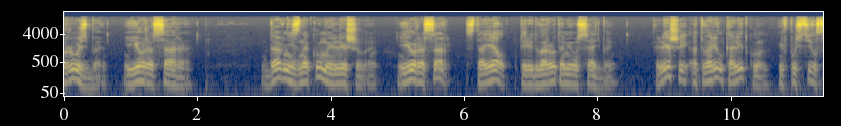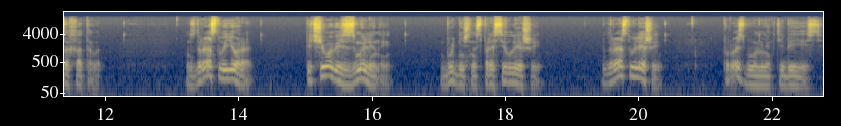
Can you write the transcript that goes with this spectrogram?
Просьба. Йора Сара. Давний знакомый Лешего, Йора Сар, стоял перед воротами усадьбы. Леший отворил калитку и впустил Сахатова. «Здравствуй, Йора. Ты чего весь взмыленный?» Буднично спросил Леший. «Здравствуй, Леший. Просьба у меня к тебе есть.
